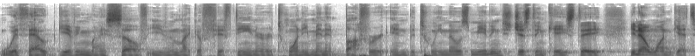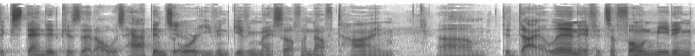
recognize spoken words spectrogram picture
without giving myself even like a 15 or a 20 minute buffer in between those meetings just in case they you know one gets extended because that always happens or even giving myself enough time um, to dial in if it's a phone meeting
